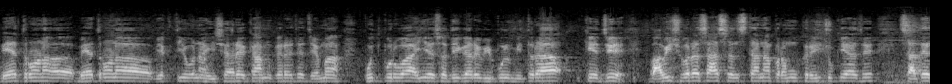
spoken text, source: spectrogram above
બે ત્રણ બે ત્રણ વ્યક્તિઓના ઇશારે કામ કરે છે. જેમાં ભૂતપૂર્વ આઈએસ અધિકારી વિપુલ મિત્રા કે જે બાવીસ વર્ષ આ સંસ્થાના પ્રમુખ રહી ચૂક્યા છે. સાથે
